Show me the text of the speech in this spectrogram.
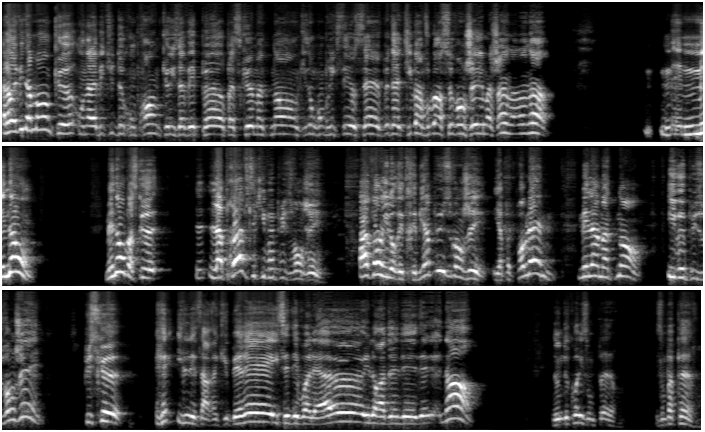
Alors évidemment qu'on a l'habitude de comprendre qu'ils avaient peur parce que maintenant qu'ils ont compris que c'est Yosef, peut-être qu'il va vouloir se venger, machin, non. Mais, mais non. Mais non, parce que la preuve, c'est qu'il veut plus se venger. Avant, il aurait très bien pu se venger. Il n'y a pas de problème. Mais là, maintenant, il veut plus se venger. Puisque il les a récupérés, il s'est dévoilé à eux, il leur a donné des, Non Donc de quoi ils ont peur? Ils n'ont pas peur.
